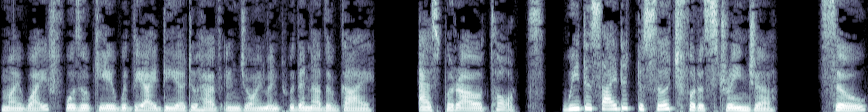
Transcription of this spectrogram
my wife was okay with the idea to have enjoyment with another guy. As per our thoughts, we decided to search for a stranger. So,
